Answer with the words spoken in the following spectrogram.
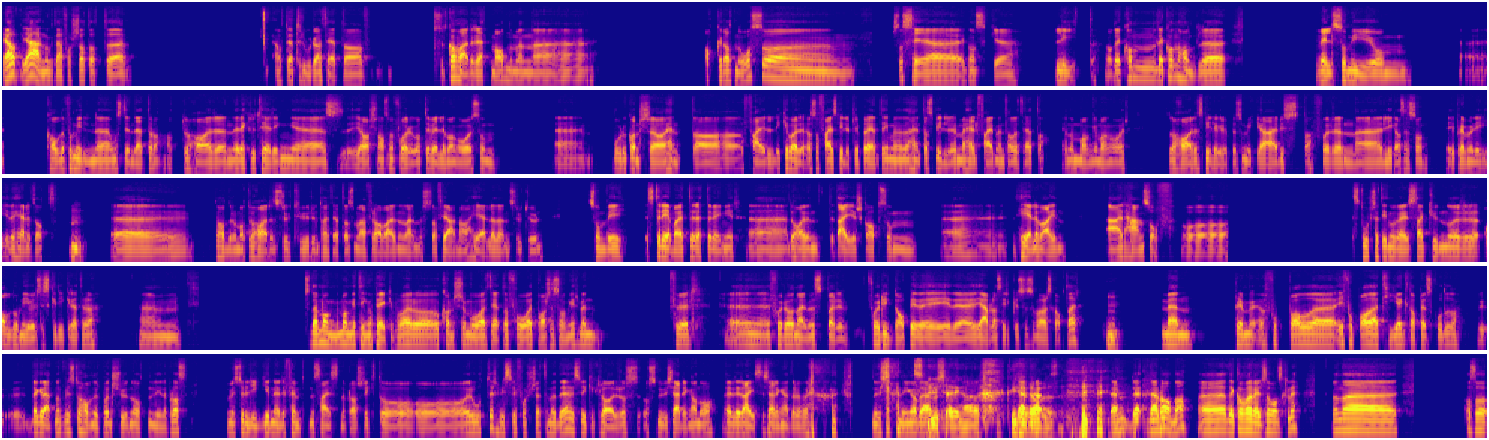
jeg, jeg er nok der fortsatt at eh, at jeg tror Arteta absolutt kan være rett mann, men akkurat nå så, så ser jeg ganske lite. Og det kan, det kan handle vel så mye om eh, Kall det formildende omstendigheter. Da. At du har en rekruttering eh, i Arsenal som har foregått i veldig mange år, som eh, hvor du kanskje har henta feil ikke bare, altså feil spillertyper er én ting, men du har henta spillere med helt feil mentalitet da, gjennom mange mange år. Så du har en spillergruppe som ikke er rusta for en uh, ligasesong i Premier League i det hele tatt. Mm. Eh, det handler om at du har en struktur rundt Arteta som er fraværende nærmest. Du har fjerna hele den strukturen som vi streba etter etter Wenger. Eh, du har en, et eierskap som eh, hele veien er hands off. og stort sett involverer seg kun når alle omgivelser skriker etter det. Um, så det er mange, mange ting å peke på her, og, og kanskje må Arteta få et par sesonger, men før eh, For å nærmest bare få rydda opp i det, i det jævla sirkuset som var skapt her. Mm. Men Premier, fotball, eh, i fotball er tid en knapphetsgode. Da. Det er greit nok hvis du havner på en 7., 8., 9. plass, men hvis du ligger nede i 15.-16.-plasssjikt og, og, og roter, hvis vi fortsetter med det, hvis vi ikke klarer å, å snu kjerringa nå, eller reise kjerringa heter det vel Snu kjerringa, det, det det det, det er noe annet. Eh, det kan være vel så vanskelig. Men eh, altså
